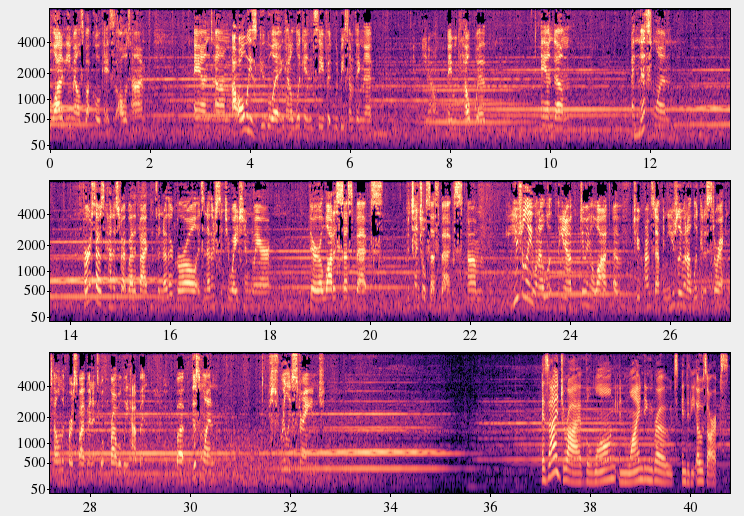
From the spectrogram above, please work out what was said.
A lot of emails about cold cases all the time. And um, I always Google it and kind of look and see if it would be something that, you know, maybe we could help with. And um, and this one, first I was kind of struck by the fact it's another girl. It's another situation where there are a lot of suspects, potential suspects. Um, usually, when I look, you know, doing a lot of true crime stuff, and usually when I look at a story, I can tell in the first five minutes what probably happened. But this one was just really strange. As I drive the long and winding roads into the Ozarks,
